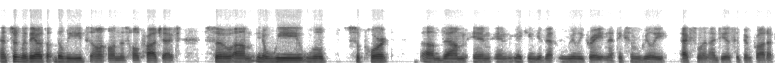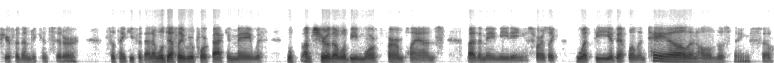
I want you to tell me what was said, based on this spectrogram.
and certainly they are the, the leads on, on this whole project. So um, you know we will support um, them in, in making the event really great. And I think some really excellent ideas have been brought up here for them to consider. So thank you for that. And we'll definitely report back in May with, well, I'm sure there will be more firm plans by the May meeting as far as like what the event will entail and all of those things. So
